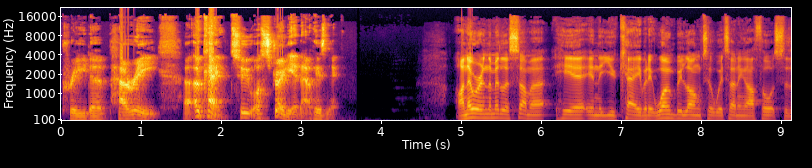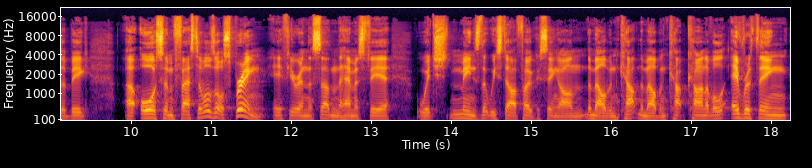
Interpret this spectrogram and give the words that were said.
Prix de Paris. Uh, okay, to Australia now. Here's Nick. I know we're in the middle of summer here in the UK, but it won't be long till we're turning our thoughts to the big uh, autumn festivals or spring if you're in the southern hemisphere, which means that we start focusing on the Melbourne Cup, the Melbourne Cup Carnival, everything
